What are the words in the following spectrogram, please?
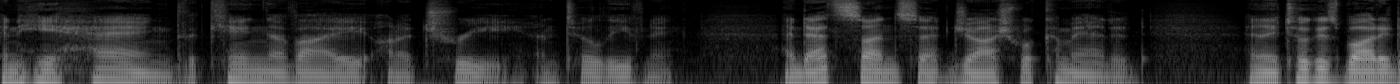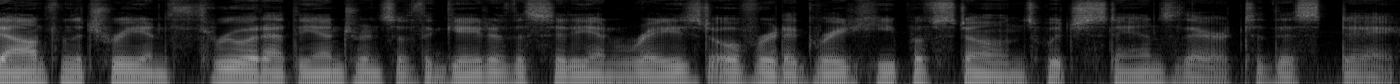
And he hanged the king of Ai on a tree until evening. And at sunset Joshua commanded, and they took his body down from the tree and threw it at the entrance of the gate of the city and raised over it a great heap of stones, which stands there to this day.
